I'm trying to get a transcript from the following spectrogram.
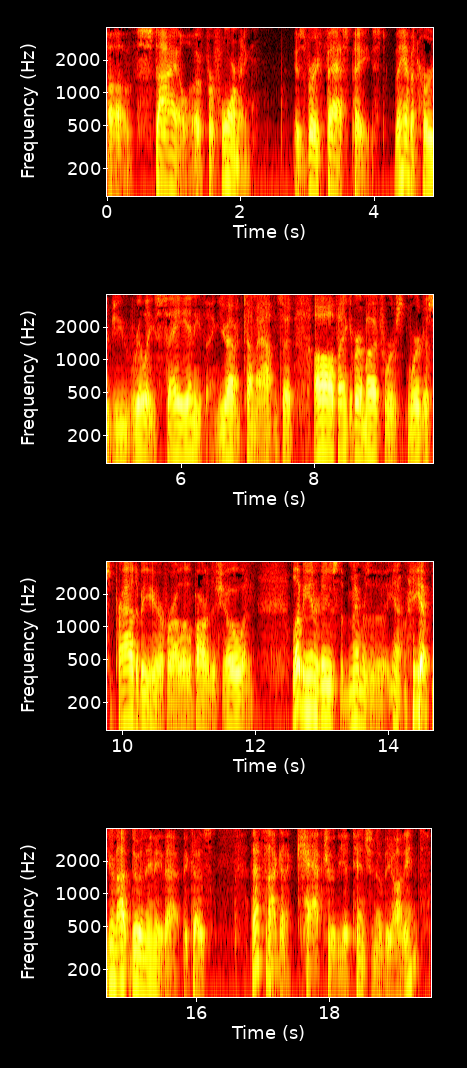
of style of performing is very fast paced. They haven't heard you really say anything. You haven't come out and said, "Oh, thank you very much. We're we're just proud to be here for our little part of the show." And let me introduce the members of the. You know, you're not doing any of that because that's not going to capture the attention of the audience.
